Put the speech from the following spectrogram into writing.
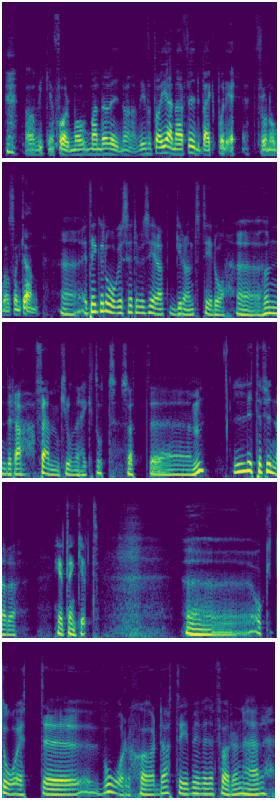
ja, vilken form av mandarin och annat. Vi får ta gärna feedback på det från någon som kan. Ett ekologiskt certifierat grönt te då. 105 kronor hektot. Så att mm, lite finare helt enkelt. Uh, och då ett uh, vårskördat, det blev före den här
